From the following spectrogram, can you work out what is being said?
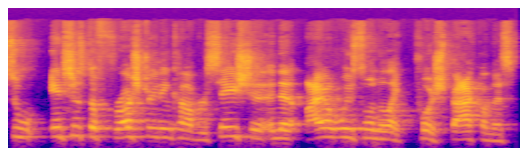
So it's just a frustrating conversation. And then I always want to like push back on this.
